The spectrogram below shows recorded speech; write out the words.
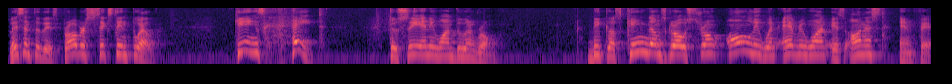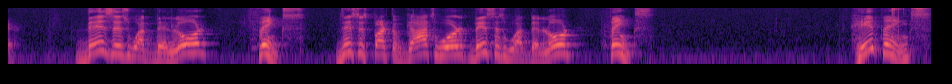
Listen to this Proverbs 16 12. Kings hate to see anyone doing wrong because kingdoms grow strong only when everyone is honest and fair. This is what the Lord thinks. This is part of God's word. This is what the Lord thinks. He thinks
